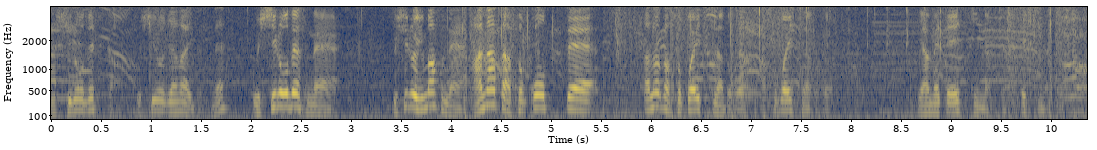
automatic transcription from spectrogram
後ろですか？後ろじゃないですね。後ろですね。後ろいますね。あなたそこってあなたそこエッチなとこ。そこエッチなとこ。やめてエッチになっちゃう。エッチになっちゃう。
